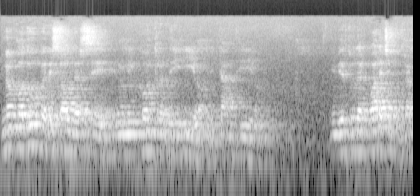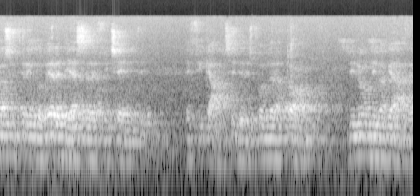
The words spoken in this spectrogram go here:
Non può dunque risolversi in un incontro di io, di tanti io, in virtù del quale ci potremmo sentire in dovere di essere efficienti, efficaci, di rispondere a tono, di non divagare,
